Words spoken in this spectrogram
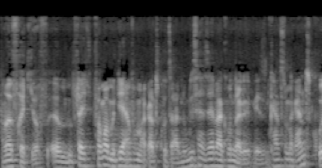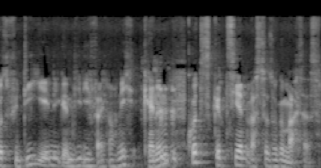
Aber Fredjof, ähm, vielleicht fangen wir mit dir einfach mal ganz kurz an. Du bist ja selber Gründer gewesen. Kannst du mal ganz kurz für diejenigen, die dich vielleicht noch nicht kennen, kurz skizzieren, was du so gemacht hast?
